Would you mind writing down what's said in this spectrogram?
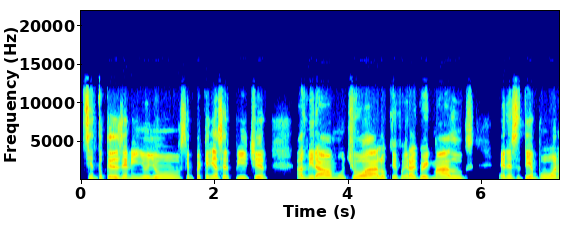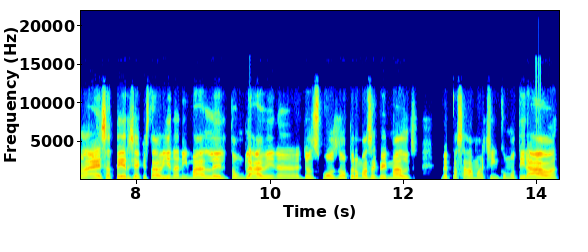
siento, que desde niño yo siempre quería ser pitcher, admiraba mucho a lo que fuera Greg Maddux en ese tiempo, bueno, a esa tercia que estaba bien animal, el Tom Glavin, a John Smalls, no, pero más a Greg Maddux, me pasaba machín como tiraba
